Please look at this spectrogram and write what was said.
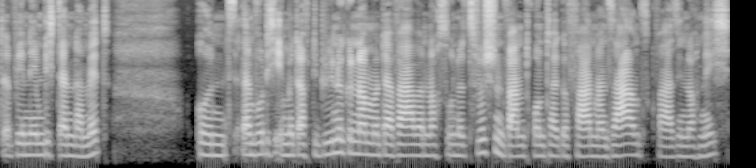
wir nehmen dich dann da mit. Und dann wurde ich eben mit auf die Bühne genommen und da war aber noch so eine Zwischenwand runtergefahren. Man sah uns quasi noch nicht.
